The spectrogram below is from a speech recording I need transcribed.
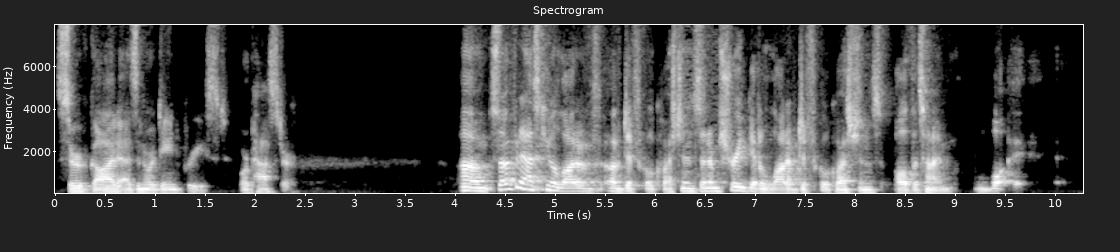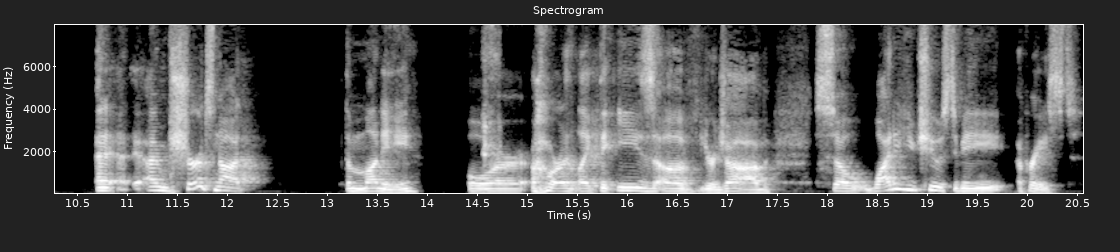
serve god as an ordained priest or pastor um, so I've been asking you a lot of, of difficult questions, and I'm sure you get a lot of difficult questions all the time. What, and I'm sure it's not the money or or like the ease of your job. So why did you choose to be a priest?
